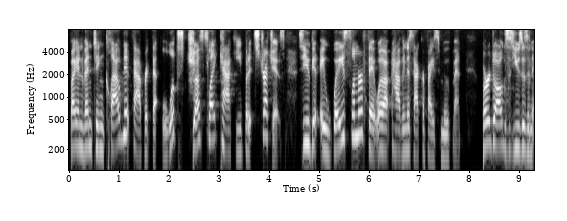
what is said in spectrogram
by inventing cloud knit fabric that looks just like khaki, but it stretches. So you get a way slimmer fit without having to sacrifice movement. Bird Dogs uses an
